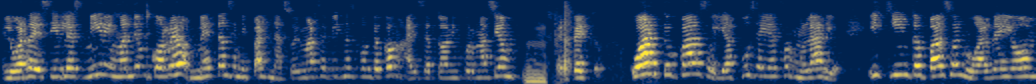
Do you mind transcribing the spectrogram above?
En lugar de decirles, miren, mande un correo, métanse en mi página, soy marcefitness.com, ahí está toda la información. Mm. Perfecto. Cuarto paso, ya puse ahí el formulario. Y quinto paso, en lugar de yo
